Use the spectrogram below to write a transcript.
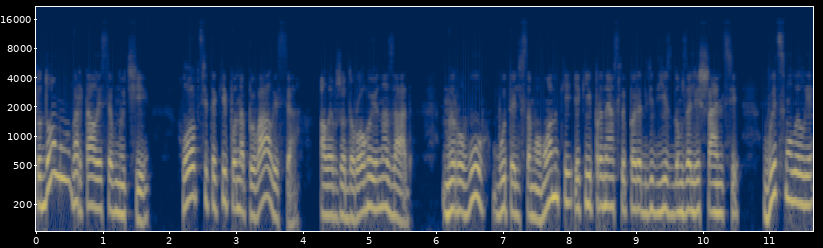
Додому верталися вночі. Хлопці таки понапивалися, але вже дорогою назад. Мирову бутель самогонки, який принесли перед від'їздом за лішанці, вицмолили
